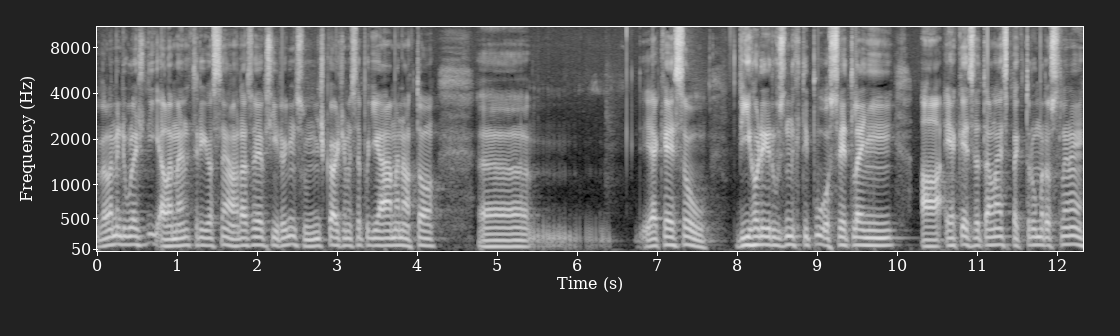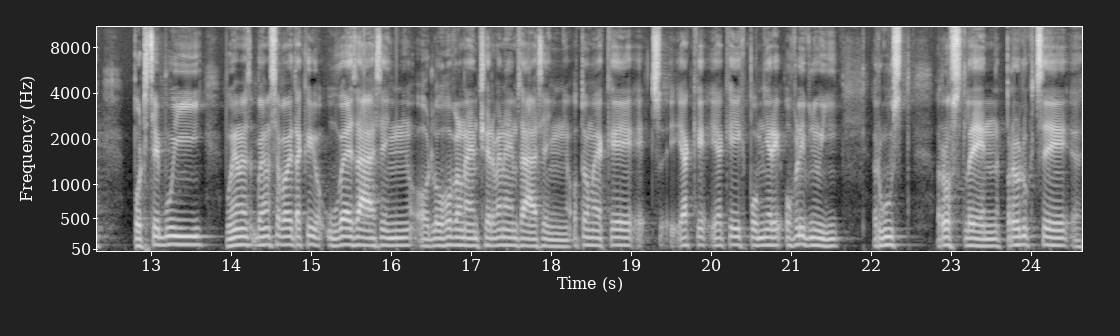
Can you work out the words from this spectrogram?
velmi důležitý element, který vlastně nahrazuje přírodní sluníčko, a že my se podíváme na to, eh, jaké jsou výhody různých typů osvětlení a jaké světelné spektrum rostliny potřebují. Budeme, budeme se bavit taky o UV záření, o dlouhovlném červeném záření, o tom, jaké, jak, jak jejich poměry ovlivňují růst rostlin, produkci eh,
